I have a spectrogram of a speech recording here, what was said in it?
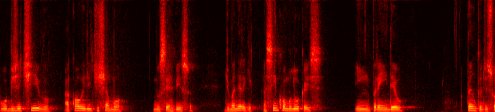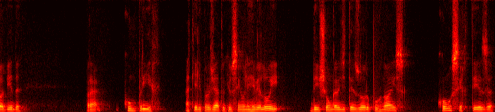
o objetivo a qual ele te chamou no serviço. De maneira que, assim como Lucas empreendeu tanto de sua vida para cumprir aquele projeto que o Senhor lhe revelou e deixou um grande tesouro por nós, com certeza,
